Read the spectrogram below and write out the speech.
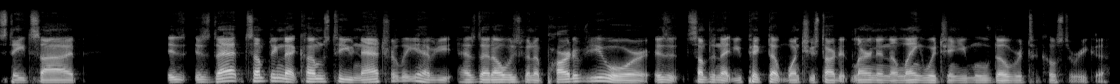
stateside. Is is that something that comes to you naturally? Have you has that always been a part of you, or is it something that you picked up once you started learning the language and you moved over to Costa Rica?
